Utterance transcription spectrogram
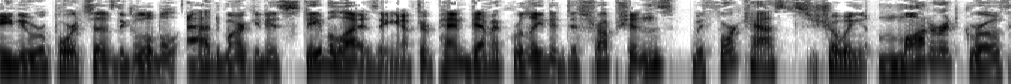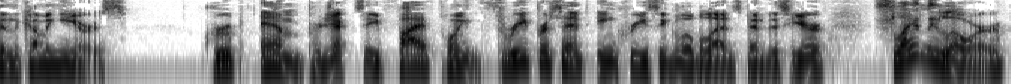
A new report says the global ad market is stabilizing after pandemic related disruptions, with forecasts showing moderate growth in the coming years. Group M projects a 5.3% increase in global ad spend this year, slightly lower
